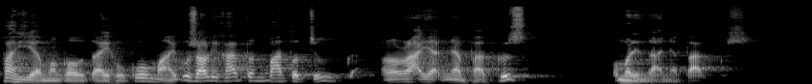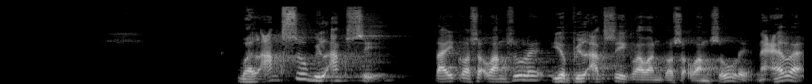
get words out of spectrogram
bahya mongko utahe hukumah iku salihatun patut juga. Kalau rakyatnya bagus, pemerintahnya bagus. Wal aksu bil aksi. Tai kosok wang sule, ya bil aksi kelawan kosok wang sule. Nek elek,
